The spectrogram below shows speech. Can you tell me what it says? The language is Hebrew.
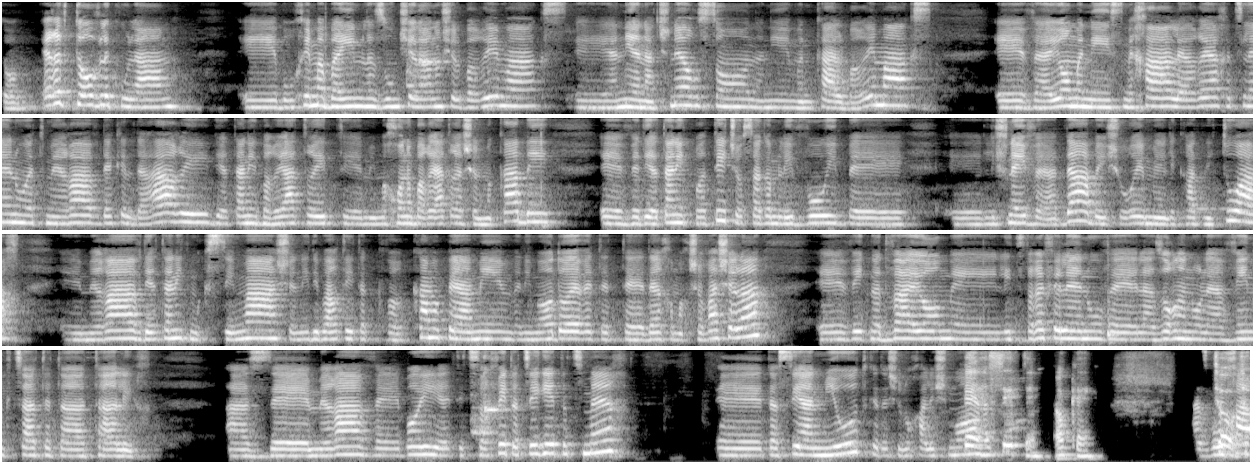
טוב, ערב טוב לכולם, אה, ברוכים הבאים לזום שלנו של ברימקס, אה, אני ענת שניאורסון, אני מנכ"ל ברימקס, אה, והיום אני שמחה לארח אצלנו את מירב דקל דהרי, דיאטנית בריאטרית ממכון הבריאטריה של מכבי, ודיאטנית פרטית שעושה גם ליווי ב... לפני ועדה, באישורים לקראת ניתוח. מירב, דיאטנית מקסימה, שאני דיברתי איתה כבר כמה פעמים, ואני מאוד אוהבת את אה, דרך המחשבה שלה, אה, והתנדבה היום אה, להצטרף אלינו ולעזור לנו להבין קצת את התהליך. אז מירב, בואי תצטרפי, תציגי את עצמך, תעשי unmute כדי שנוכל לשמוע. כן, עשיתי, אוקיי. אז ברוכה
